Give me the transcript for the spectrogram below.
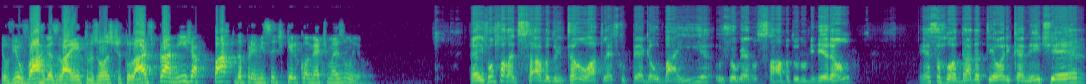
eu vi o Vargas lá entre os 11 titulares, para mim já parto da premissa de que ele comete mais um erro. É, e vamos falar de sábado então. O Atlético pega o Bahia, o jogo é no sábado no Mineirão. Essa rodada, teoricamente, é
